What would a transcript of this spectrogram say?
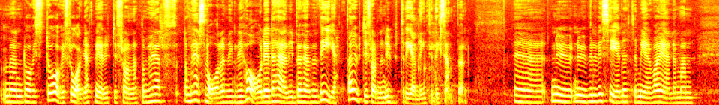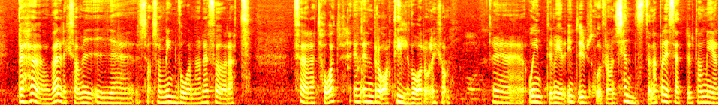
Men då har, vi, då har vi frågat mer utifrån att de här, de här svaren vill vi ha och det är det här vi behöver veta utifrån en utredning till exempel. Nu, nu vill vi se lite mer vad är det man behöver liksom i, i, eh, som, som invånare för att, för att ha ett, en, en bra tillvaro. Liksom. Eh, och inte, mer, inte utgå från tjänsterna på det sättet utan mer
